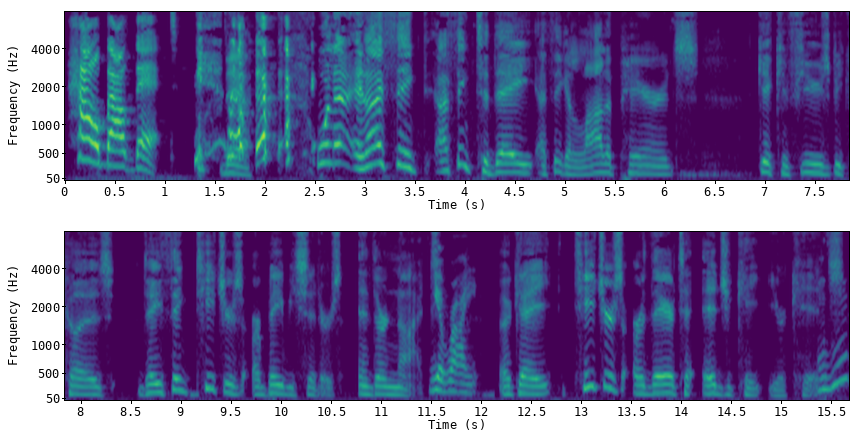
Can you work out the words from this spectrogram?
How about that? yeah. Well, and I think I think today I think a lot of parents get confused because they think teachers are babysitters and they're not. You're right. Okay, teachers are there to educate your kids, Mhm.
